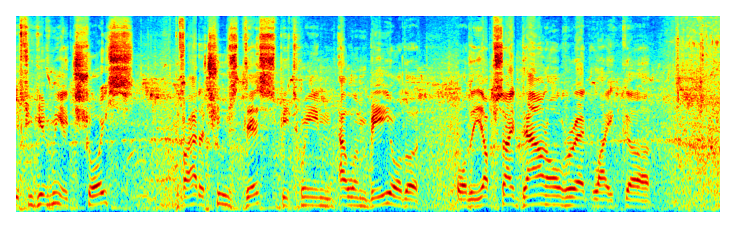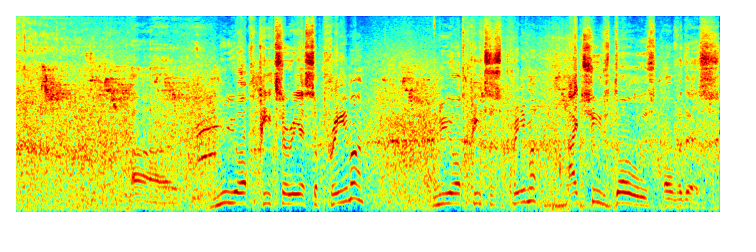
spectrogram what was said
if you give me a choice, if I had to choose this between L&B or the or the upside down over at like uh, uh, New York Pizzeria Suprema, New York Pizza Suprema, I choose those over this.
